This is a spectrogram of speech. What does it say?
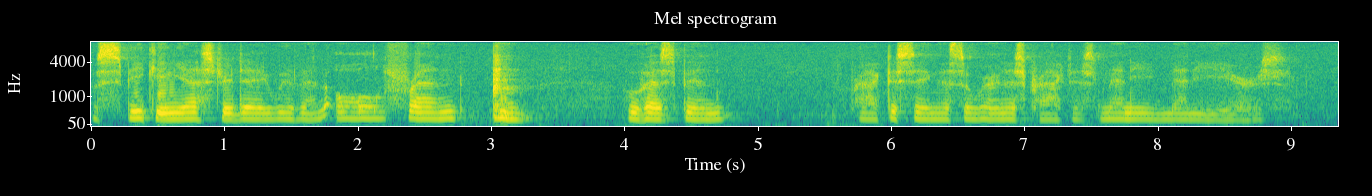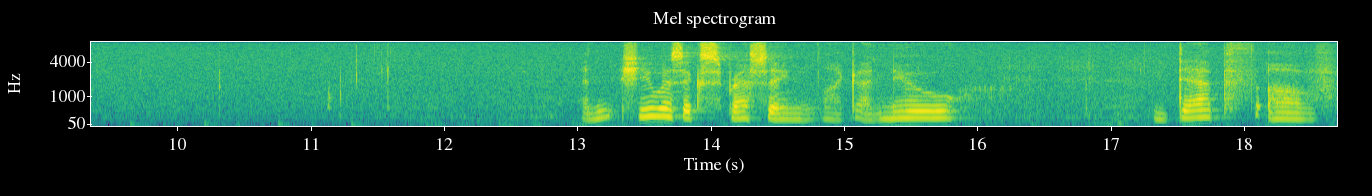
Was speaking yesterday with an old friend who has been practicing this awareness practice many, many years. And she was expressing like a new depth of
